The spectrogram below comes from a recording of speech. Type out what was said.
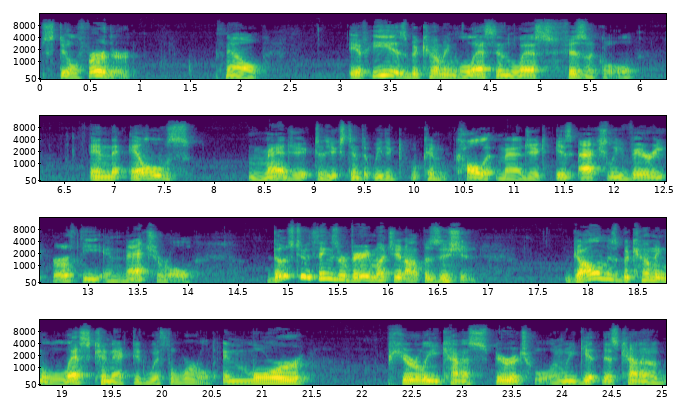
still further. Now, if he is becoming less and less physical, and the elves' magic, to the extent that we can call it magic, is actually very earthy and natural, those two things are very much in opposition. Gollum is becoming less connected with the world and more purely kind of spiritual, and we get this kind of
